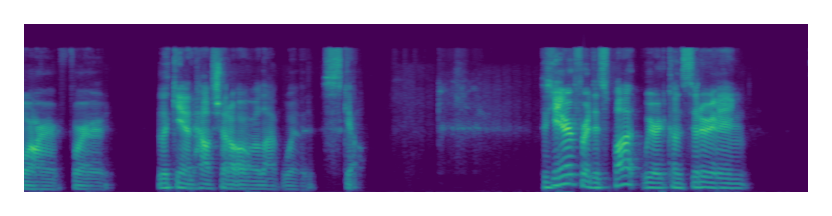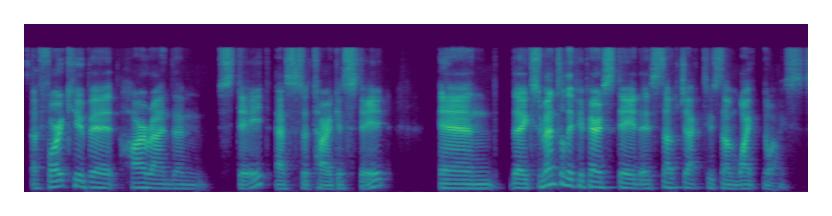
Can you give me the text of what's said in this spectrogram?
for for looking at how shadow overlap would scale. So here for this plot, we are considering a four qubit Haar random state as the target state and the experimentally prepared state is subject to some white noise.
